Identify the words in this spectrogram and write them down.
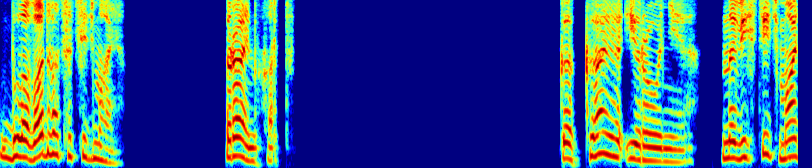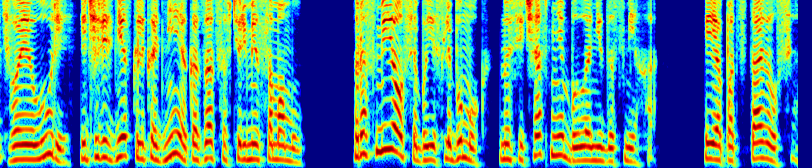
Глава 27. Райнхард. Какая ирония. Навестить мать в Айлуре и через несколько дней оказаться в тюрьме самому. Рассмеялся бы, если бы мог, но сейчас мне было не до смеха. Я подставился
